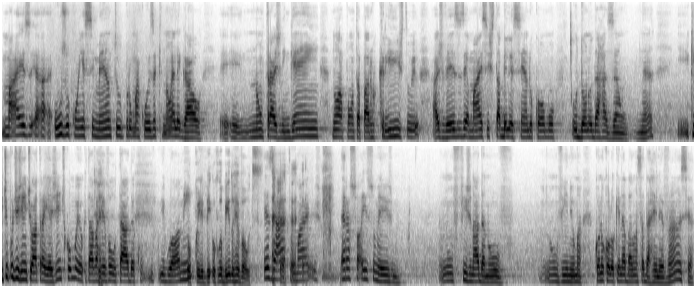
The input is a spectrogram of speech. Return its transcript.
mas é, usa o conhecimento para uma coisa que não é legal. É, é, não traz ninguém, não aponta para o Cristo, às vezes é mais se estabelecendo como o dono da razão, né? E que tipo de gente eu atraía? Gente como eu, que estava revoltada igual a mim. O, clube, o clubinho do Revolts. Exato, mas era só isso mesmo. Eu não fiz nada novo. Não vi nenhuma. Quando eu coloquei na balança da relevância,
